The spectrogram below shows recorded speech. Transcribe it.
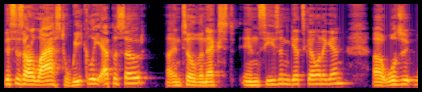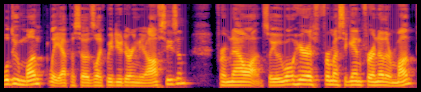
this is our last weekly episode uh, until the next in season gets going again. Uh, we'll do, we'll do monthly episodes like we do during the off season from now on. So you won't hear from us again for another month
